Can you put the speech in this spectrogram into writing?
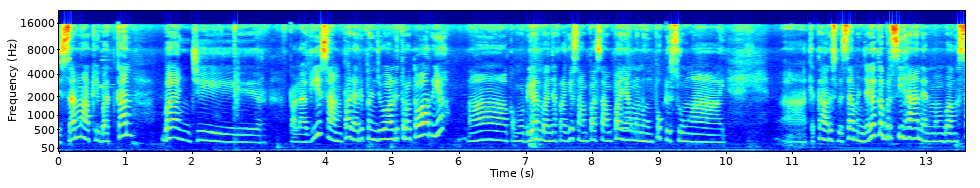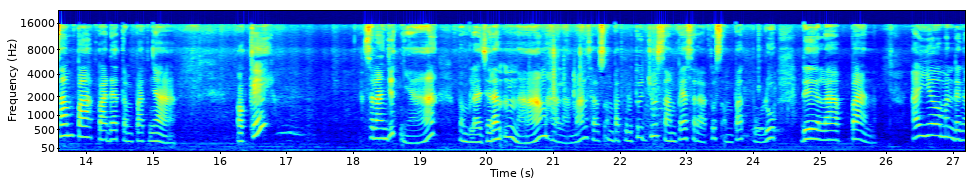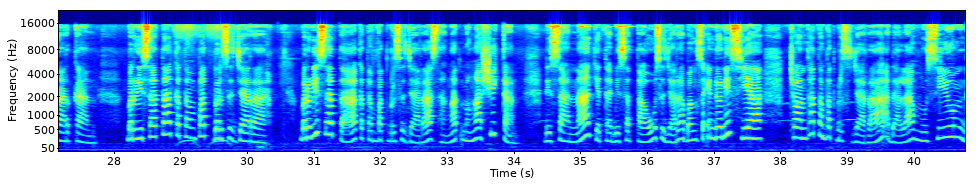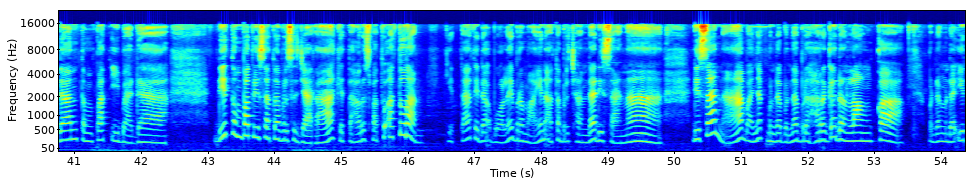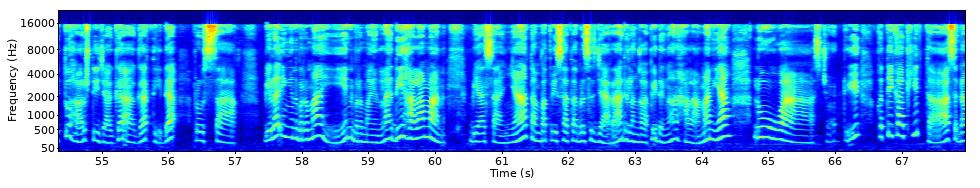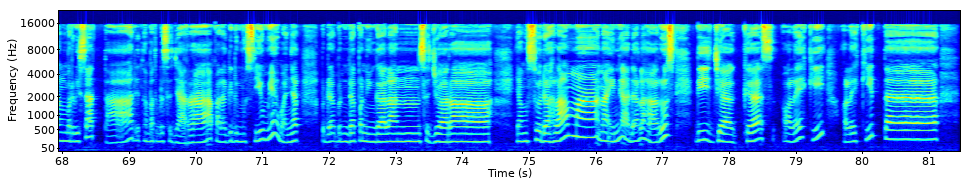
Bisa mengakibatkan banjir. Apalagi sampah dari penjual di trotoar ya. Nah kemudian banyak lagi sampah-sampah yang menumpuk di sungai. Nah, kita harus bisa menjaga kebersihan dan membuang sampah pada tempatnya. Oke? okay? Selanjutnya, pembelajaran 6 halaman 147 sampai 148. Ayo mendengarkan. Berwisata ke tempat bersejarah. Berwisata ke tempat bersejarah sangat mengasyikkan. Di sana kita bisa tahu sejarah bangsa Indonesia. Contoh tempat bersejarah adalah museum dan tempat ibadah. Di tempat wisata bersejarah, kita harus patuh aturan kita tidak boleh bermain atau bercanda di sana. Di sana banyak benda-benda berharga dan langka. Benda-benda itu harus dijaga agar tidak rusak. Bila ingin bermain, bermainlah di halaman. Biasanya tempat wisata bersejarah dilengkapi dengan halaman yang luas. Jadi, ketika kita sedang berwisata di tempat bersejarah, apalagi di museum ya banyak benda-benda peninggalan sejarah yang sudah lama. Nah, ini adalah harus dijaga oleh ki oleh kita.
